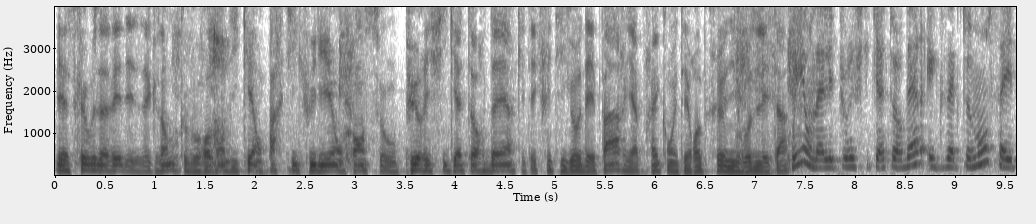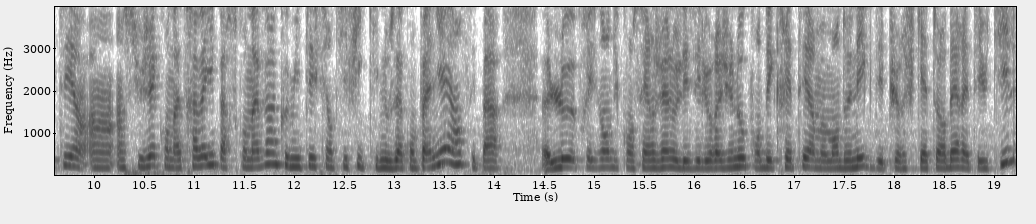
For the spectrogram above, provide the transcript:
Et est-ce que vous avez des exemples que vous revendiquez en particulier? On pense aux purificateurs d'air qui étaient critiqués au départ et après qui ont été repris au niveau de l'État Oui, on a les purificateurs d'air, exactement. Ça a été un, sujet qu'on a travaillé parce qu'on avait un comité scientifique qui nous accompagnait. Hein. C'est pas euh, le président du conseil régional ou les élus régionaux qui ont décrété un moment donné que des purificateurs d'air étaient utiles.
